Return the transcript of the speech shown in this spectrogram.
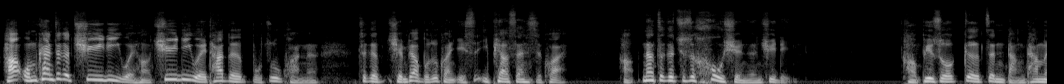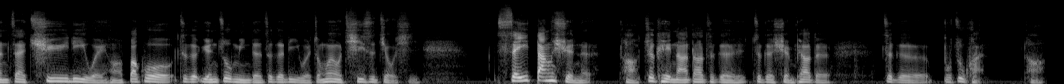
好，我们看这个区域立委哈，区域立委他的补助款呢，这个选票补助款也是一票三十块。好，那这个就是候选人去领。好，比如说各政党他们在区域立委哈，包括这个原住民的这个立委，总共有七十九席，谁当选了，好就可以拿到这个这个选票的这个补助款。好，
